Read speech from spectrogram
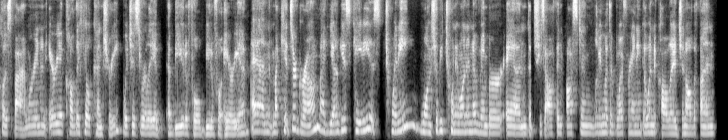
close by. We're in an area called the Hill Country, which is really a, a, beautiful, beautiful area. And my kids are grown. My youngest, Katie, is 21. She'll be 21 in November. And she's off in Austin living with her boyfriend and going to college and all the fun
